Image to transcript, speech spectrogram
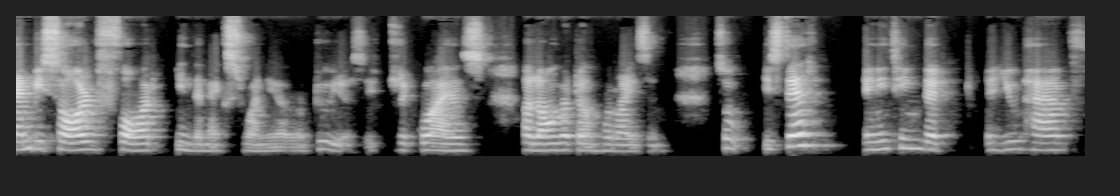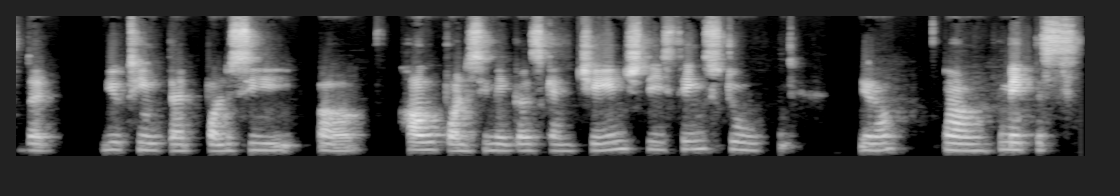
can be solved for in the next one year or two years. It requires a longer term horizon. So, is there anything that you have that you think that policy, uh, how policymakers can change these things to, you know, uh, make this,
